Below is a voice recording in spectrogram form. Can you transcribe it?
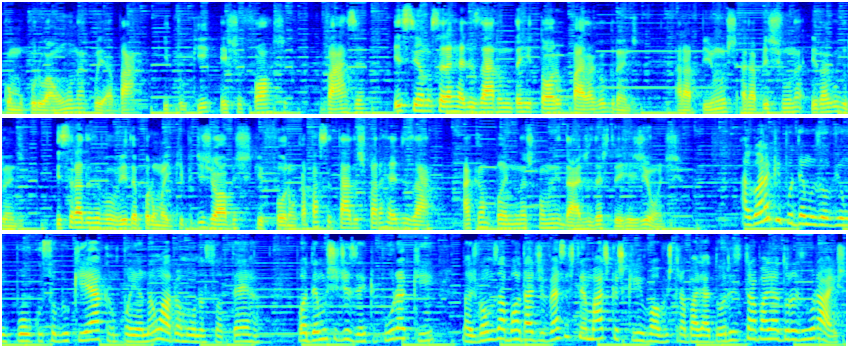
como Curuaúna, Cuiabá, Ituqui, Eixo Forte, Várzea. Esse ano será realizado no território Pai Lago Grande, Arapiuns, Arapixuna e Lago Grande, e será desenvolvida por uma equipe de jovens que foram capacitados para realizar a campanha nas comunidades das três regiões. Agora que pudemos ouvir um pouco sobre o que é a campanha Não Abra Mão da Sua Terra, podemos te dizer que por aqui nós vamos abordar diversas temáticas que envolvem os trabalhadores e trabalhadoras rurais,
